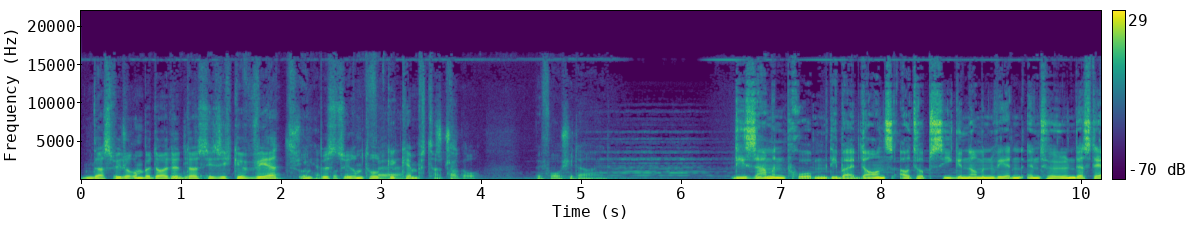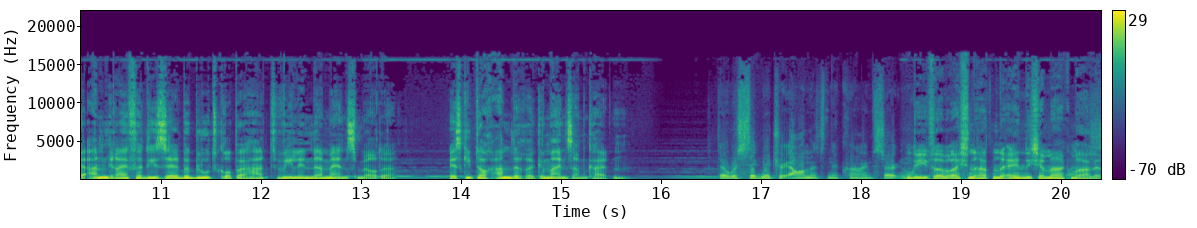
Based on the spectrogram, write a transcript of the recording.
Das wiederum bedeutet, dass sie sich gewehrt und bis zu ihrem Tod gekämpft hat. Die Samenproben, die bei Dawns Autopsie genommen werden, enthüllen, dass der Angreifer dieselbe Blutgruppe hat wie Linda Manns Mörder. Es gibt auch andere Gemeinsamkeiten. Die Verbrechen hatten ähnliche Merkmale.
